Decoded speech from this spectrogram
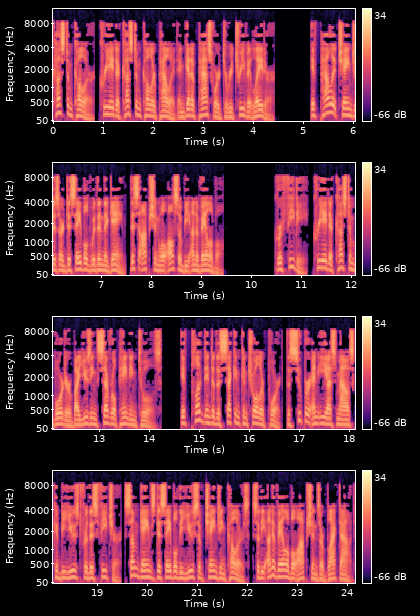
Custom color – Create a custom color palette and get a password to retrieve it later. If palette changes are disabled within the game, this option will also be unavailable. Graffiti – Create a custom border by using several painting tools. If plugged into the second controller port, the Super NES mouse could be used for this feature. Some games disable the use of changing colors, so the unavailable options are blacked out.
